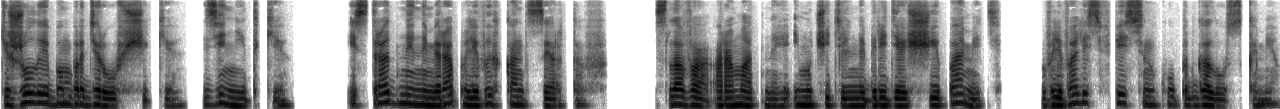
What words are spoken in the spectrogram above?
тяжелые бомбардировщики, зенитки, эстрадные номера полевых концертов. Слова, ароматные и мучительно бередящие память, вливались в песенку подголосками.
